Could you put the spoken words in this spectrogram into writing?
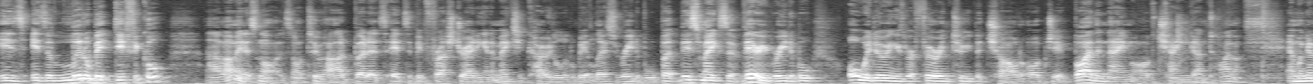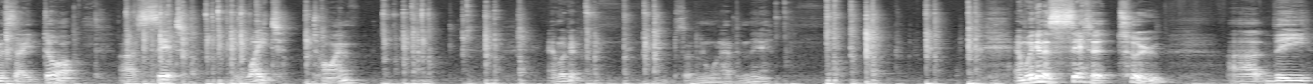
is, is a little bit difficult. Um, I mean, it's not it's not too hard, but it's it's a bit frustrating and it makes your code a little bit less readable. But this makes it very readable. All we're doing is referring to the child object by the name of chain gun timer, and we're going to say dot uh, set wait time, and we're going. So I don't know what happened there. And we're going to set it to uh, the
